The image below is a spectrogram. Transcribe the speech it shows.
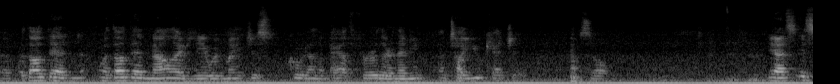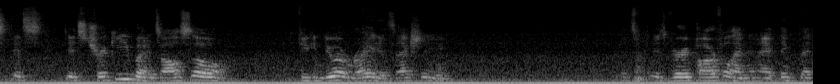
Uh, without that, without that knowledge, they would might just go down the path further, and then you, until you catch it. So, yeah, it's it's it's it's tricky, but it's also, if you can do it right, it's actually, it's it's very powerful, and, and I think that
